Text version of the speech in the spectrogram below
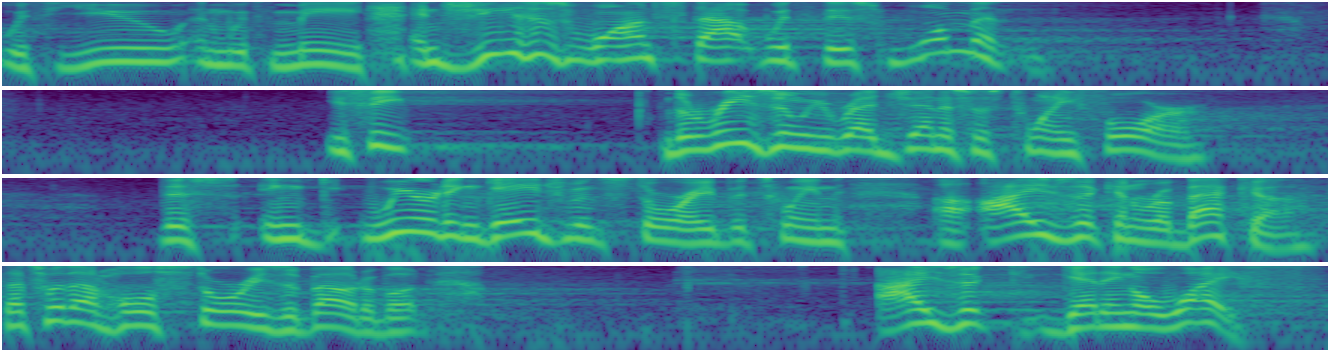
with you and with me. And Jesus wants that with this woman. You see, the reason we read Genesis 24, this en- weird engagement story between uh, Isaac and Rebekah, that's what that whole story is about, about Isaac getting a wife.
